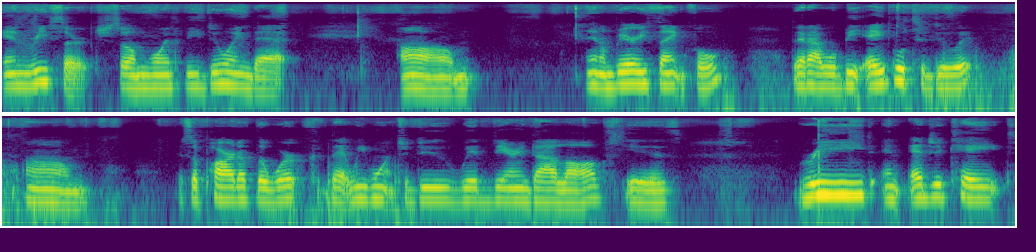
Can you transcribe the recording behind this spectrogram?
and research. So I'm going to be doing that. Um, and I'm very thankful that I will be able to do it. Um, it's a part of the work that we want to do with Daring Dialogues is read and educate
